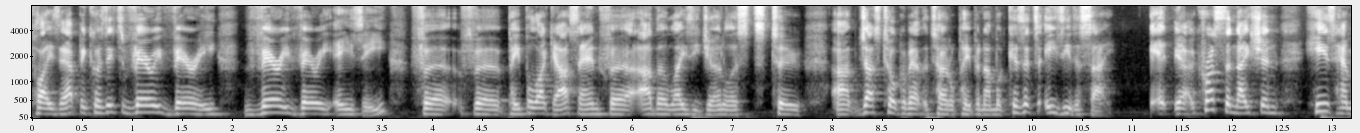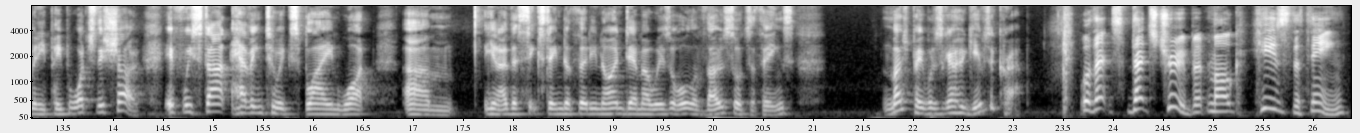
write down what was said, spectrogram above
plays out because it's very very very very easy for for people like us and for other lazy journalists to uh, just talk about the total people number because it's easy to say across the nation, here's how many people watch this show. If we start having to explain what, um, you know, the 16 to 39 demo is, all of those sorts of things, most people just go, who gives a crap? Well, that's that's true. But Molk, here's the thing:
